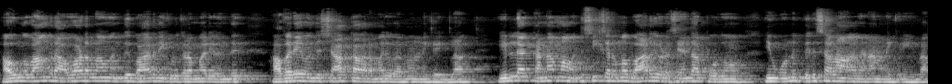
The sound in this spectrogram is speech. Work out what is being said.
அவங்க வாங்குற அவார்டெல்லாம் வந்து பாரதி கொடுக்குற மாதிரி வந்து அவரே வந்து ஷாக் ஆகிற மாதிரி வரணும்னு நினைக்கிறீங்களா? இல்லை கண்ணம்மா வந்து சீக்கிரமாக பாரதியோட சேர்ந்தா போதும் இவங்க ஒன்றும் பெருசாலாம் ஆக வேணாம்னு நினைக்கிறீங்களா?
